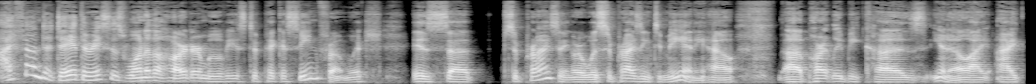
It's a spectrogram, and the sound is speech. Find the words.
I found A Day at the Races one of the harder movies to pick a scene from, which is uh, surprising, or was surprising to me anyhow. Uh, partly because you know I I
